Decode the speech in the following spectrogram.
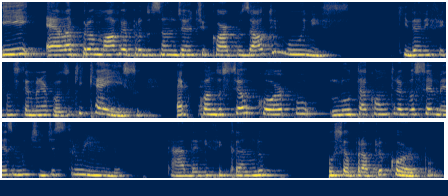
E ela promove a produção de anticorpos autoimunes, que danificam o sistema nervoso. O que, que é isso? É quando o seu corpo luta contra você mesmo, te destruindo tá? Danificando o seu próprio corpo.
